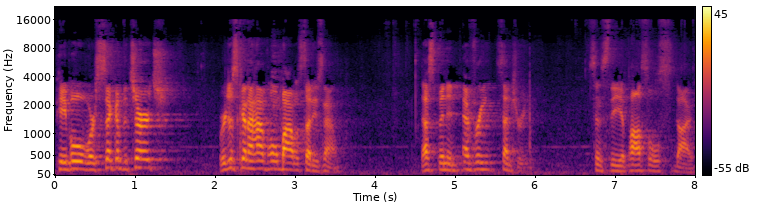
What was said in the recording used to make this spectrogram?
People were sick of the church. We're just going to have home Bible studies now. That's been in every century since the apostles died.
